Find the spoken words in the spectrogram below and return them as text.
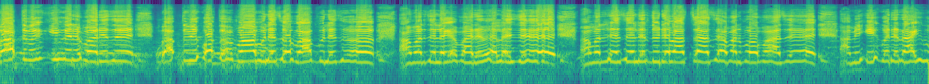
বাপ, তোমাকে কি করে মারেছে বাপ, তুমি কত মা বলেছ, বাপ বলেছ। আমার ছেলেকে মারে ফেলাইছে। আমার ছেলের দুটো বাচ্চা আছে, আমার বৌমা আছে। আমি কি করে রাখব?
